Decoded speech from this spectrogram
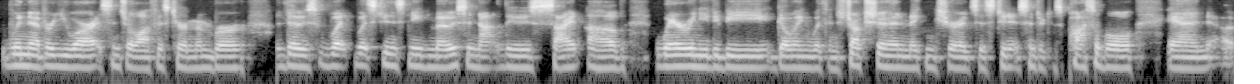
whenever you are at central office to remember those what what students need most and not lose sight of where we need to be going with instruction making sure it's as student centered as possible and uh,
